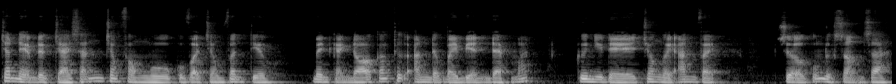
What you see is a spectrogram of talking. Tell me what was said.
chăn nệm được trải sẵn trong phòng ngủ của vợ chồng Vân Tiêu. Bên cạnh đó các thức ăn được bày biện đẹp mắt, cứ như để cho người ăn vậy. Rượu cũng được dọn ra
